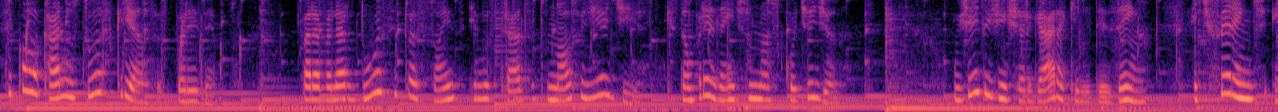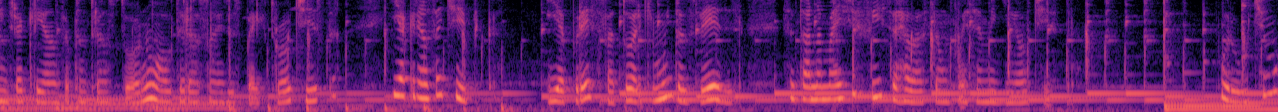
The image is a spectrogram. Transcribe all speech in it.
Se colocarmos duas crianças, por exemplo, para avaliar duas situações ilustradas do nosso dia a dia, que estão presentes no nosso cotidiano. O jeito de enxergar aquele desenho é diferente entre a criança com transtorno ou alterações do espectro autista e a criança típica, e é por esse fator que muitas vezes se torna mais difícil a relação com esse amiguinho autista. Por último,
